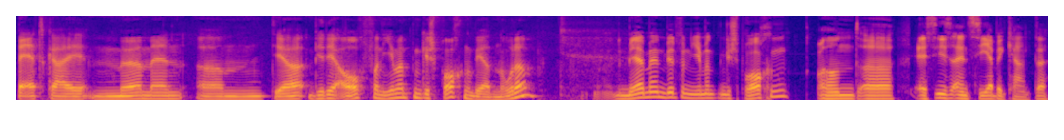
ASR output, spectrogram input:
Bad Guy Merman, ähm, der wird ja auch von jemandem gesprochen werden, oder? Merman wird von jemandem gesprochen und äh, es ist ein sehr bekannter.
